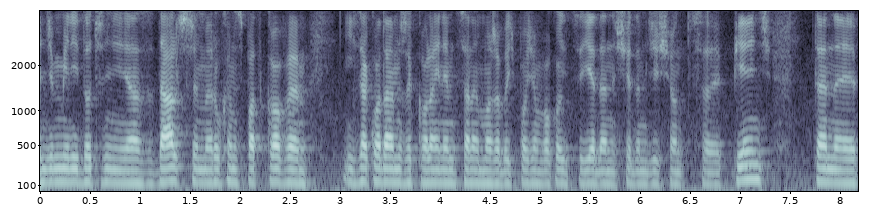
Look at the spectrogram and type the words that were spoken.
będziemy mieli do czynienia z dalszym ruchem spadkowym i zakładałem, że kolejnym celem może być poziom w okolicy 1,75. Ten y,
